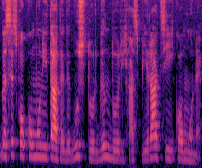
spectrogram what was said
găsesc o comunitate de gusturi, gânduri, aspirații comune.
